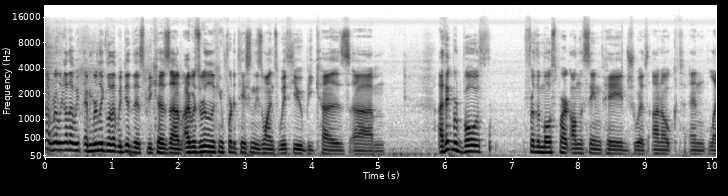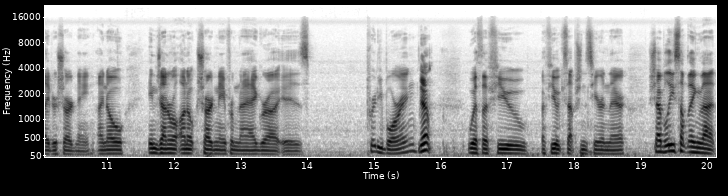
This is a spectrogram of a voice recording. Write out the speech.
I'm really glad that we. I'm really glad that we did this because um, I was really looking forward to tasting these wines with you because um, I think we're both, for the most part, on the same page with unoaked and lighter Chardonnay. I know, in general, unoaked Chardonnay from Niagara is pretty boring, yep. With a few a few exceptions here and there. Chablis is something that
